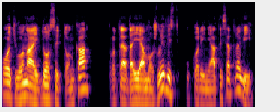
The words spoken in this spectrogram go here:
Хоч вона й досить тонка, проте дає можливість укорінятися траві.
